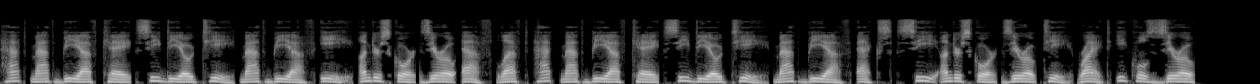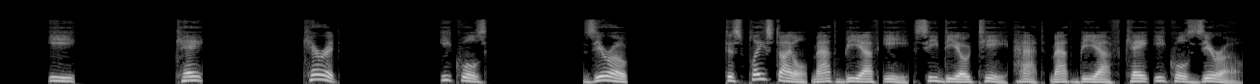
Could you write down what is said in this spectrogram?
hat Math BF K CDOT Math BF E underscore zero F left hat Math BF K CDOT Math BF X C underscore zero T right equals zero E K caret equals zero Display style Math BF E CDOT hat Math BF K equals zero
